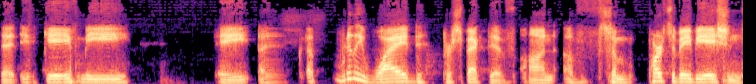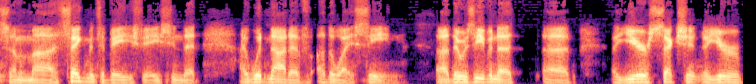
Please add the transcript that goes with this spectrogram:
that it gave me a, a, a, really wide perspective on of some parts of aviation, some uh, segments of aviation that I would not have otherwise seen. Uh, there was even a, a, a year section, a year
